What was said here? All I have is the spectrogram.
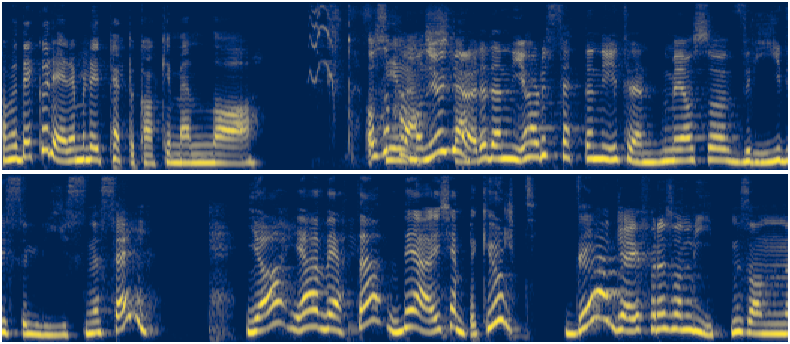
Kan vi dekorere med litt pepperkakemenn og Og så kan man jo gjøre den nye Har du sett den nye trenden med å vri disse lysene selv? Ja, jeg vet det. Det er jo kjempekult. Det er gøy for en sånn liten sånn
